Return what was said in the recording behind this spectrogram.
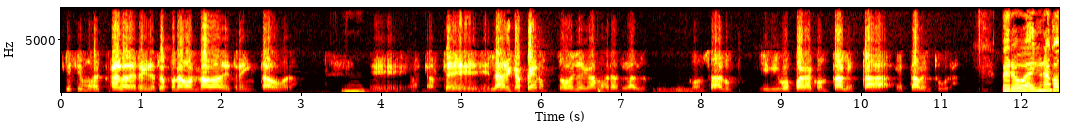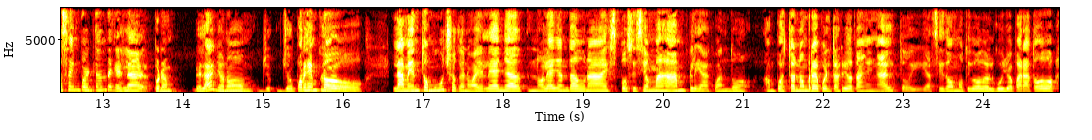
que hicimos escala. De regreso fue una jornada de 30 horas. Mm. Eh, bastante larga, pero todos llegamos, gracias a Dios, con salud y vivos para contar esta, esta aventura. Pero hay una cosa importante que es la, ¿verdad? Yo no, yo, yo por ejemplo, lamento mucho que no le, hayan, no le hayan dado una exposición más amplia cuando han puesto el nombre de Puerto Rico tan en alto y ha sido motivo de orgullo para todos.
